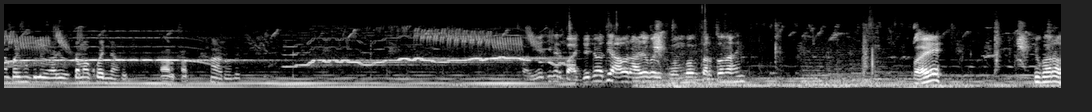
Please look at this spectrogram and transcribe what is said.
આમ પછી હું પેલું હાર્યું તમાકુ ખોઈ જ નાખું. સારું સારું હા ભાઈ. ભાઈએ શિખર નથી. આવો રાજો કઈ ફોન બોમ કરતો નહીં. ભાઈ શું કરો?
